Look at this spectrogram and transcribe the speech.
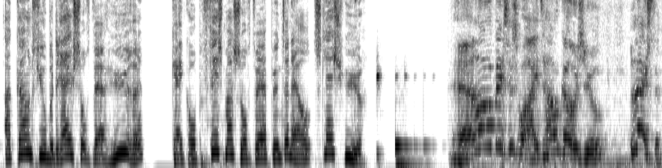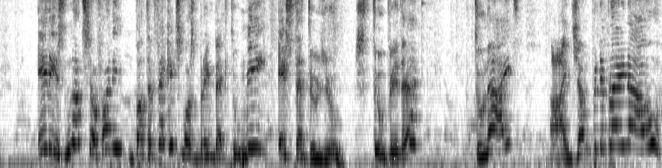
AccountView bedrijfssoftware huren? Kijk op vismasoftware.nl slash huur. Hello Mrs. White, how goes you? Luister, It is not so funny, but the package was bring back to me instead to you. Stupid, hè? Tonight, I jump in the plane now.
